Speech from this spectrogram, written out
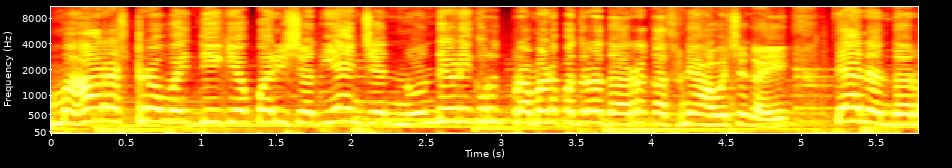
महाराष्ट्र वैद्यकीय परिषद यांचे नोंदणीकृत प्रमाणपत्र धारक असणे आवश्यक आहे. त्यानंतर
